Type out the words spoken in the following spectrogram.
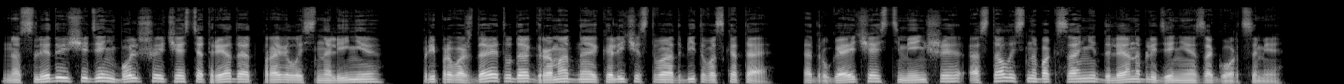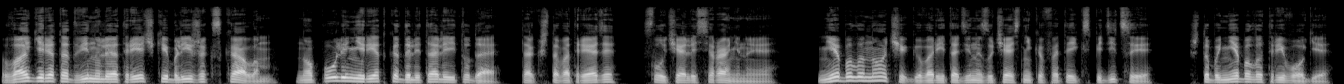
На следующий день большая часть отряда отправилась на линию, припровождая туда громадное количество отбитого скота, а другая часть, меньшая, осталась на Баксане для наблюдения за горцами. Лагерь отодвинули от речки ближе к скалам, но пули нередко долетали и туда, так что в отряде случались раненые. «Не было ночи», — говорит один из участников этой экспедиции, «чтобы не было тревоги.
